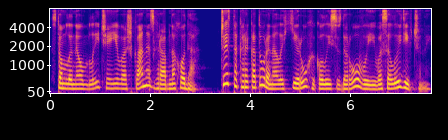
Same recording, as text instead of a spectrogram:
стомлене обличчя і важка незграбна хода. Чиста карикатура на легкі рухи колись здорової і веселої дівчини.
